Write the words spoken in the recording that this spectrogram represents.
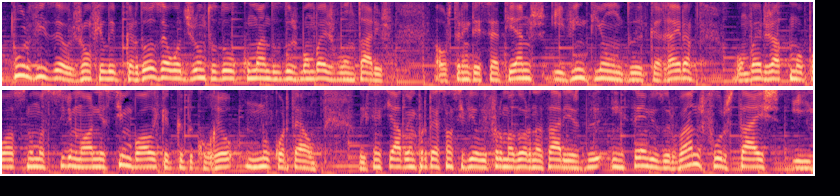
por Viseu, João Filipe Cardoso é o adjunto do Comando dos Bombeiros Voluntários. Aos 37 anos e 21 de carreira, o bombeiro já tomou posse numa cerimónia simbólica que decorreu no quartel. Licenciado em Proteção Civil e formador nas áreas de incêndios urbanos, florestais e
